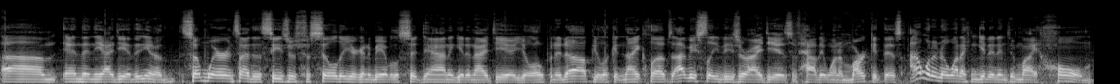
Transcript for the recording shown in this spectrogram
Um, and then the idea that, you know, somewhere inside of the Caesars facility, you're going to be able to sit down and get an idea. You'll open it up, you look at nightclubs. Obviously, these are ideas of how they want to market this. I want to know when I can get it into my home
